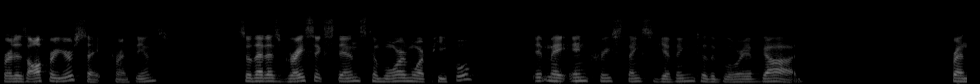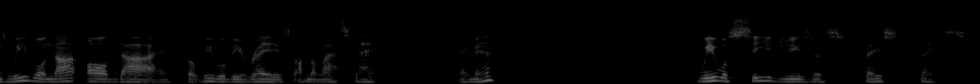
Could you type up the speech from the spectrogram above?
For it is all for your sake, Corinthians, so that as grace extends to more and more people, it may increase thanksgiving to the glory of God. Friends, we will not all die, but we will be raised on the last day. Amen? We will see Jesus face to face.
